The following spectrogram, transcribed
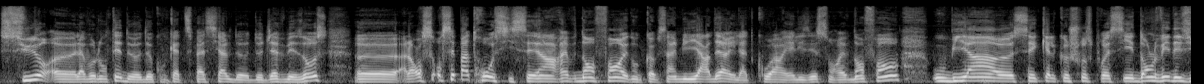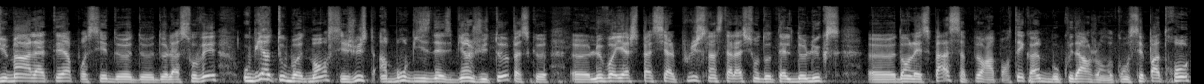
sur euh, la volonté de, de conquête spatiale de, de Jeff Bezos. Euh, alors on ne sait pas trop si c'est un rêve d'enfant et donc comme c'est un milliardaire, il a de quoi réaliser son rêve d'enfant, ou bien euh, c'est quelque chose pour essayer d'enlever des humains à la Terre pour essayer de, de, de la sauver, ou bien tout bonnement c'est juste un bon business bien juteux parce que euh, le voyage spatial plus l'installation d'hôtels de luxe euh, dans l'espace, ça peut rapporter quand même beaucoup d'argent. Donc on ne sait pas trop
